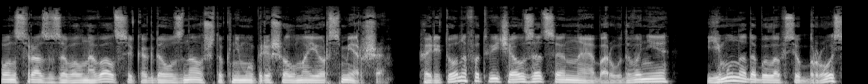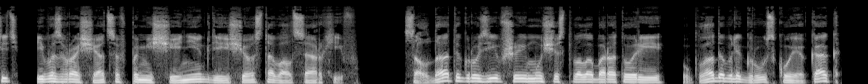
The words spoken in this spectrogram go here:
Он сразу заволновался, когда узнал, что к нему пришел майор СМЕРШа. Харитонов отвечал за ценное оборудование, ему надо было все бросить и возвращаться в помещение, где еще оставался архив. Солдаты, грузившие имущество лаборатории, укладывали груз кое-как,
